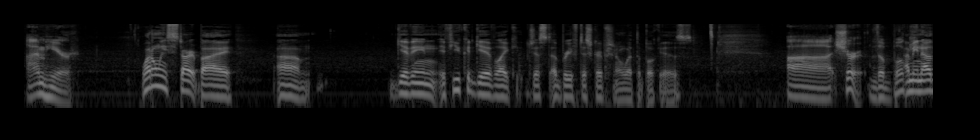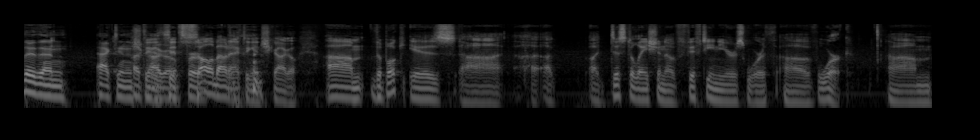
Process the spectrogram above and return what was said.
I'm here. Why don't we start by um, giving, if you could give like just a brief description of what the book is. Uh, sure. The book. I mean, other than acting in Chicago. It's, it's for- all about acting in Chicago. Um, the book is uh, a, a distillation of 15 years worth of work. Um,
